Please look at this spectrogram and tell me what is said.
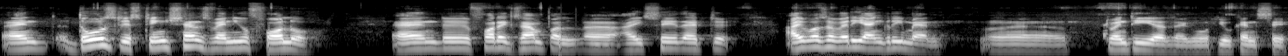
and those distinctions when you follow and uh, for example uh, i say that uh, i was a very angry man uh, 20 years ago you can say.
